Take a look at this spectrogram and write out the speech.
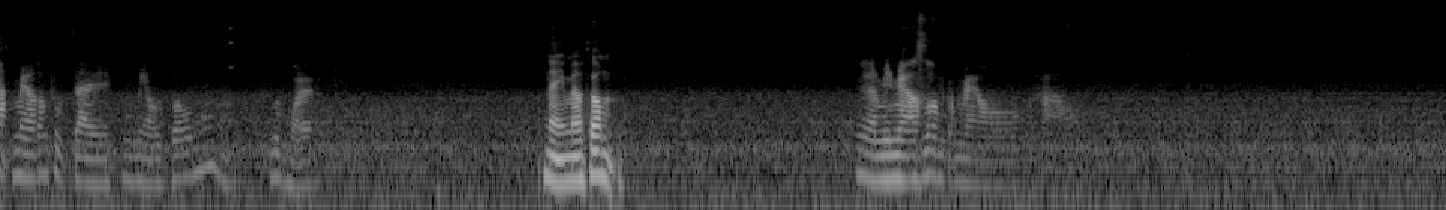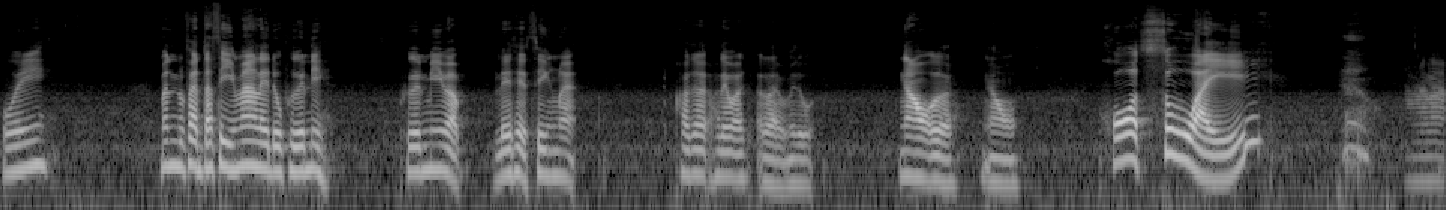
ทักแมวต้องถูกใจแมวส้มลูกหัวเลยไหนแมวส้ม เนี่ยมีแมวส้มกับแมวขาวอุ้ย มันแฟนตาซีมากเลยดูพื้นดิ พื้นมีแบบเลเทสซิ่งด้วยเขาจะเขาเรียกว่าอะไรไม่รู้ เงาเออ เงา โคตรสวยไม่ล่ะ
